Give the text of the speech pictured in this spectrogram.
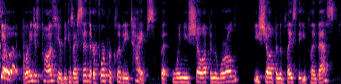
so let me just pause here because I said there are four proclivity types, but when you show up in the world, you show up in the place that you play best.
